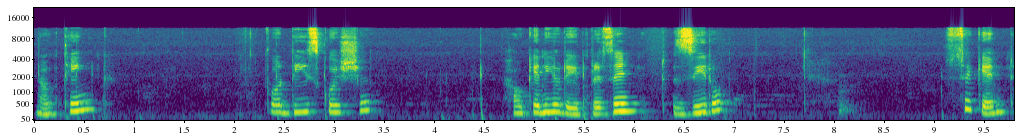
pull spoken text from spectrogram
Now think for these questions how can you represent 0? Second,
